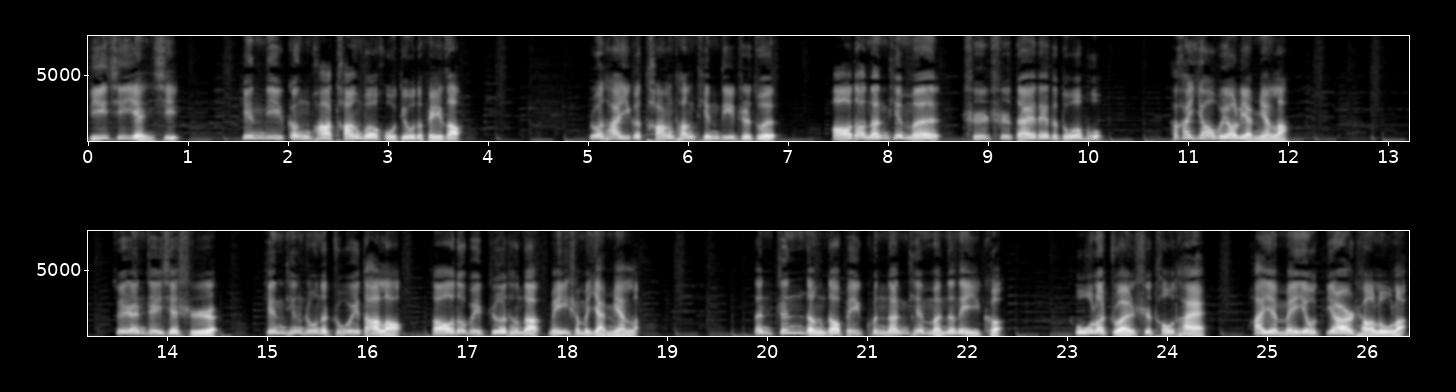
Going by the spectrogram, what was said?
比起演戏，天帝更怕唐伯虎丢的肥皂。若他一个堂堂天地至尊，跑到南天门痴痴呆呆的踱步，他还要不要脸面了？虽然这些时日，天庭中的诸位大佬早都被折腾的没什么颜面了，但真等到被困南天门的那一刻，除了转世投胎，怕也没有第二条路了。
